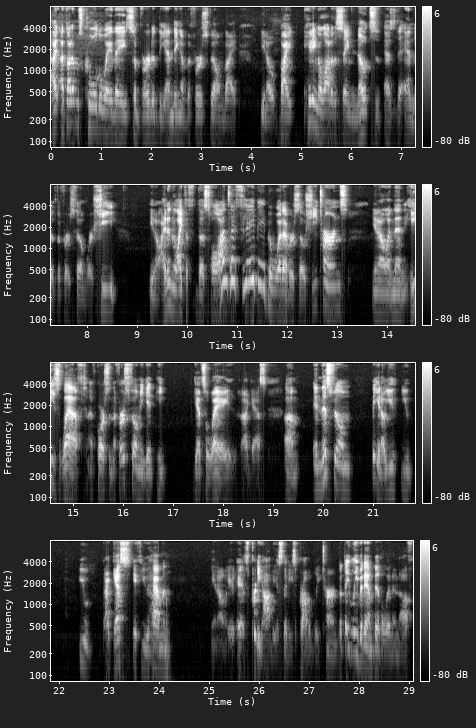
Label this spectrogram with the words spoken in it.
I, I thought it was cool the way they subverted the ending of the first film by, you know, by hitting a lot of the same notes as the end of the first film, where she, you know, I didn't like the, this whole I'm so sleepy, but whatever. So she turns, you know, and then he's left. Of course, in the first film, he get he gets away, I guess. Um, in this film, but you know, you you you, I guess if you haven't, you know, it, it's pretty obvious that he's probably turned, but they leave it ambivalent enough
